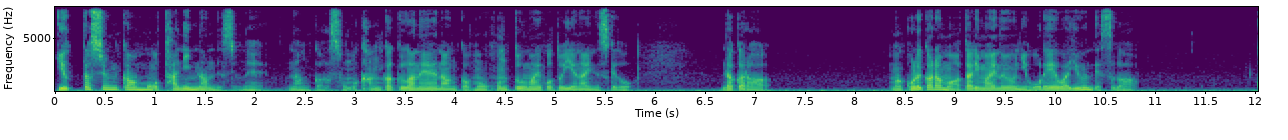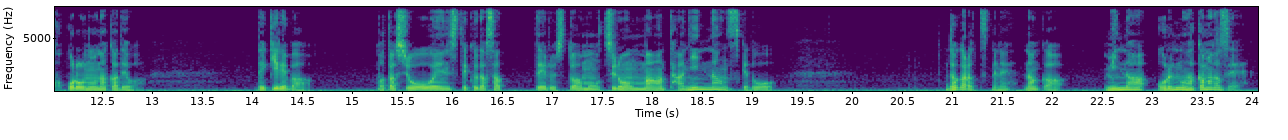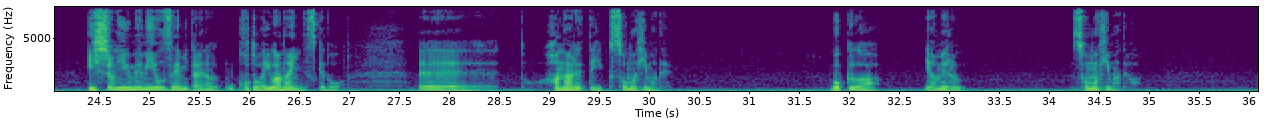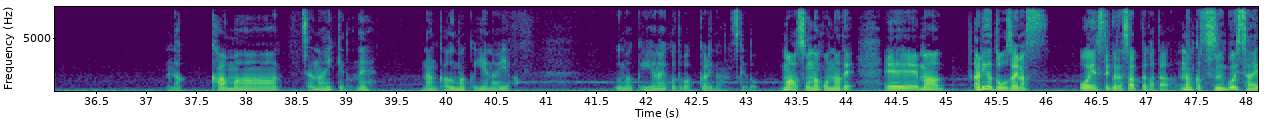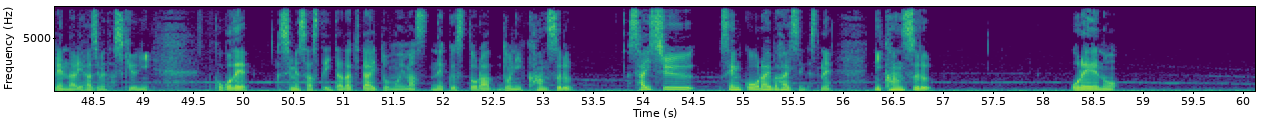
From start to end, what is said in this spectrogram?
言った瞬間もう他人なんですよね。なんかその感覚がね、なんかもうほんとうまいこと言えないんですけど、だから、まあこれからも当たり前のようにお礼は言うんですが、心の中では、できれば私を応援してくださってる人はもちろんまあ他人なんですけど、だからっつってね、なんか、みんな俺の仲間だぜ一緒に夢見ようぜみたいなことは言わないんですけど、えー、っと、離れていくその日まで、僕が辞めるその日までは、仲間じゃないけどね。なんかうまく言えないや。うまく言えないことばっかりなんですけど。まあそんなこんなで、えー、まあ、ありがとうございます。応援してくださった方。なんかすごいサイレンになり始めた至急に。ここで締めさせていただきたいと思います。ネクストラッドに関する最終先行ライブ配信ですね。に関するお礼の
